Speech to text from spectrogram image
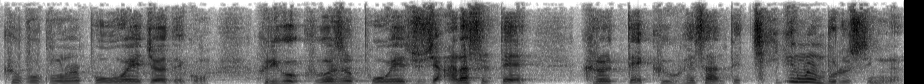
그 부분을 보호해줘야 되고 그리고 그것을 보호해주지 않았을 때 그럴 때 그 회사한테 책임을 물을 수 있는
